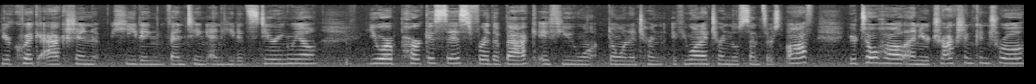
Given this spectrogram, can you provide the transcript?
your quick action heating, venting, and heated steering wheel, your park assist for the back if you want don't want to turn if you want to turn those sensors off, your tow haul, and your traction control.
